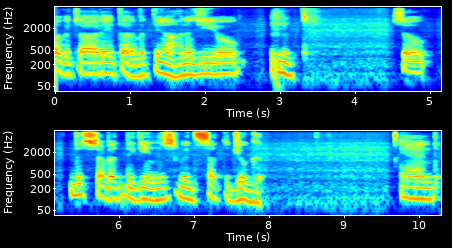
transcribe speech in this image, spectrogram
ਭਗ ਚਾਰੇ ਧਰਮ ਧਿਆਨ ਜਿਉ so this Sabbath begins with Satjug and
